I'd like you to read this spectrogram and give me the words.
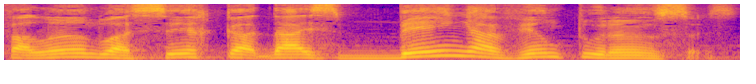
falando acerca das bem-aventuranças.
